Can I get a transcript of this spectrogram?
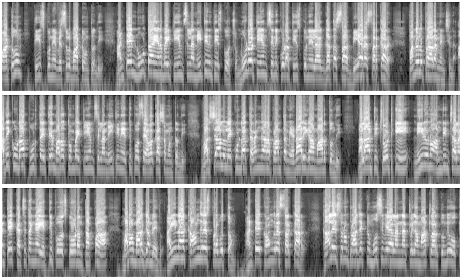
పాటు తీసుకునే వెసులుబాటు ఉంటుంది. అంటే నూట ఎనభై టీఎంసీల నీటిని తీసుకోవచ్చు. మూడో టీఎంసీని కూడా తీసుకునేలా గత బీఆర్ఎస్ సర్కార్ పనులు ప్రారంభించింది. అది కూడా పూర్తయితే మరో తొంభై టీఎంసీల నీటిని ఎత్తిపోసే అవకాశం ఉంటుంది. వర్షాలు లేకుండా తెలంగాణ ప్రాంతం ఎడారిగా మారుతుంది. అలాంటి చోటికి నీరును అందించాలంటే ఖచ్చితంగా ఎత్తిపోసుకోవడం తప్ప మరో మార్గం లేదు. అయినా కాంగ్రెస్ ప్రభుత్వం అంటే కాంగ్రెస్ సర్కార్ కాళేశ్వరం ప్రాజెక్టును మూసివేయాలన్నట్లుగా మాట్లాడుతుంది. ఒక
